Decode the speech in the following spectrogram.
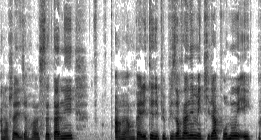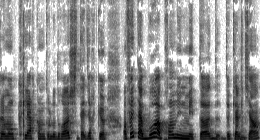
alors j'allais dire euh, cette année, en, réalité depuis plusieurs années, mais qui là pour nous est vraiment clair comme de l'eau de roche. C'est-à-dire que, en fait, t'as beau apprendre une méthode de quelqu'un,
